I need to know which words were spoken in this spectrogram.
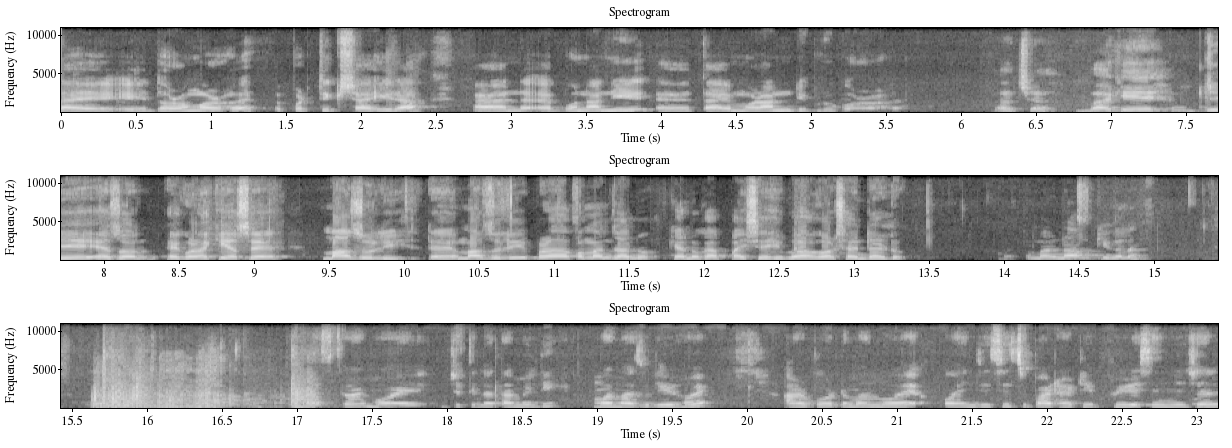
তাই দৰঙৰ হয় প্ৰতীক্ষা হীৰা এণ্ড বনানী তাই মৰাণ ডিব্ৰুগড়ৰ হয়। আচ্ছা বাকী যি এজন এগৰাকী আছে মাজুলী মাজুলীৰ পৰা অকণমান জানো কেনেকুৱা পাইছে শিৱসাগৰ চেণ্টাৰটো। তোমাৰ নাম কি ক'লা? নমস্কাৰ মই জ্যোতিলতা মেধি মই মাজুলীৰ হয় আৰু বৰ্তমান মই O' N G C super thirty free residential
